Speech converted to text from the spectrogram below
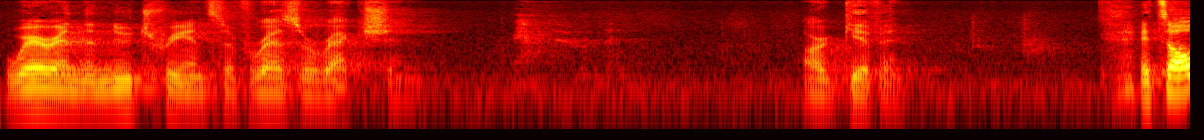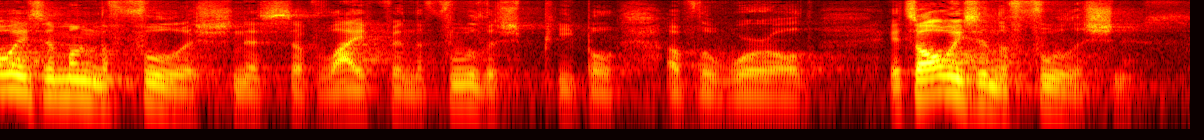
wherein the nutrients of resurrection are given. It's always among the foolishness of life and the foolish people of the world. It's always in the foolishness,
